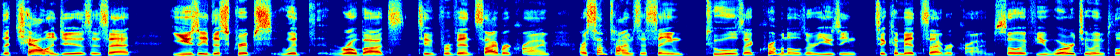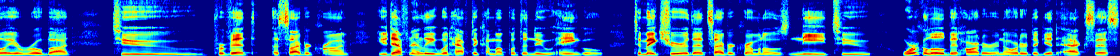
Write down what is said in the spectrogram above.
the challenge is is that usually the scripts with robots to prevent cybercrime are sometimes the same tools that criminals are using to commit cybercrime. So if you were to employ a robot to prevent a cybercrime, you definitely would have to come up with a new angle to make sure that cybercriminals need to work a little bit harder in order to get access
